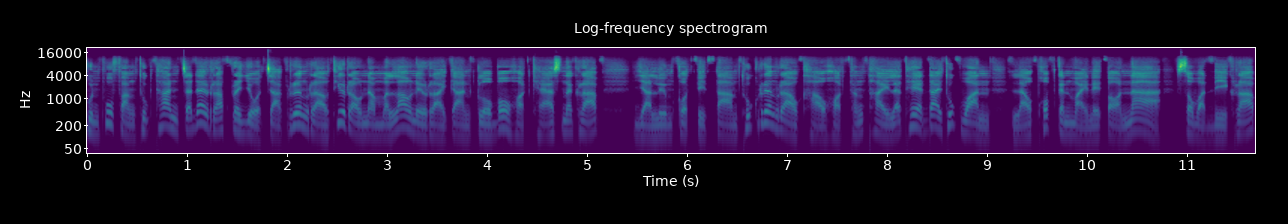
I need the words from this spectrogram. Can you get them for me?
คุณผู้ฟังทุกท่านจะได้รับประโยชน์จากเรื่องราวที่เรานำมาเล่าในรายการ Global Hotcast นะครับ อย่าลืมกดติดตามทุกเรื่องราวข่าวฮอตทั้งไทยและเทศได้ทุกวัน แล้วพบกันใหม่ในตอนหน้า สวัสดีครับ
